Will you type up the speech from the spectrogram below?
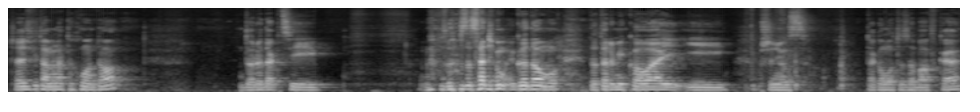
Cześć, witamy na Techłondo. Do redakcji, w zasadzie mojego domu, dotarł Mikołaj i przyniósł taką oto zabawkę.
